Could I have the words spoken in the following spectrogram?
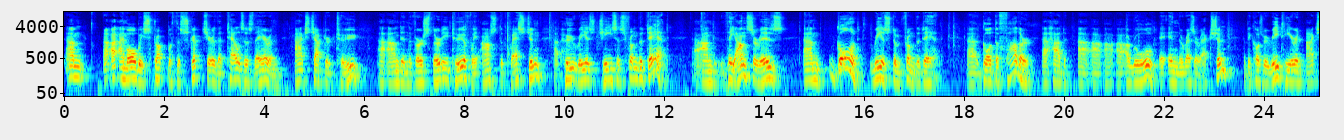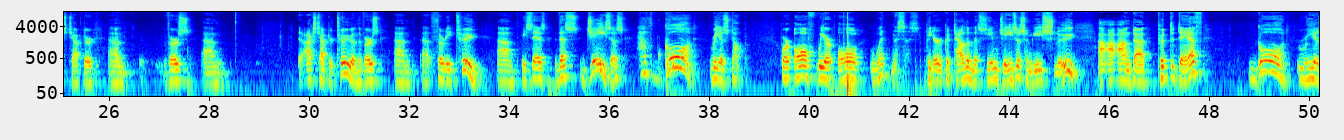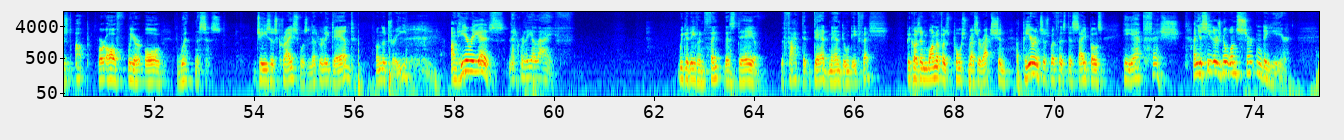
Um, I, am always struck with the scripture that tells us there in Acts chapter 2 uh, and in the verse 32, if we ask the question, uh, who raised Jesus from the dead? And the answer is um, God raised him from the dead. Uh, God the Father uh, had a, a, a, role in the resurrection because we read here in Acts chapter um, verse um, Acts chapter 2 and the verse um, uh, 32. Um, he says, This Jesus hath God raised up, whereof we are all witnesses. Peter could tell them the same Jesus whom ye slew uh, uh, and uh, put to death, God raised up, whereof we are all witnesses. Jesus Christ was literally dead on the tree, and here he is, literally alive. We could even think this day of the fact that dead men don't eat fish, because in one of his post resurrection appearances with his disciples, he ate fish. And you see, there's no uncertainty here.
